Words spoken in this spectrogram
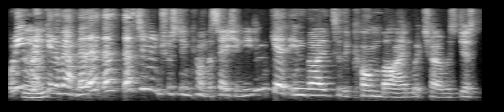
What do you mm-hmm. reckon about that, that, That's an interesting conversation. He didn't get invited to the combine, which I was just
